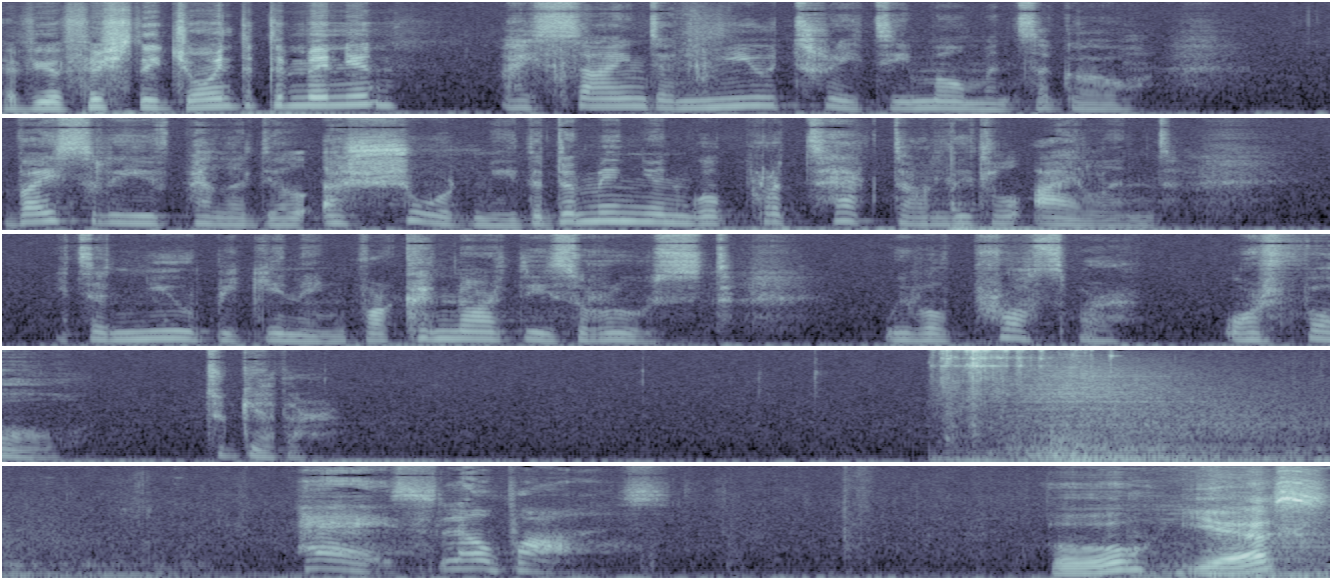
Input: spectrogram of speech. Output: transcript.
Have you officially joined the Dominion? I signed a new treaty moments ago. Vicereeve Peladil assured me the Dominion will protect our little island. It's a new beginning for Khenarthi's roost. We will prosper or fall together. Hey, Slowpaws. Oh, yes?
